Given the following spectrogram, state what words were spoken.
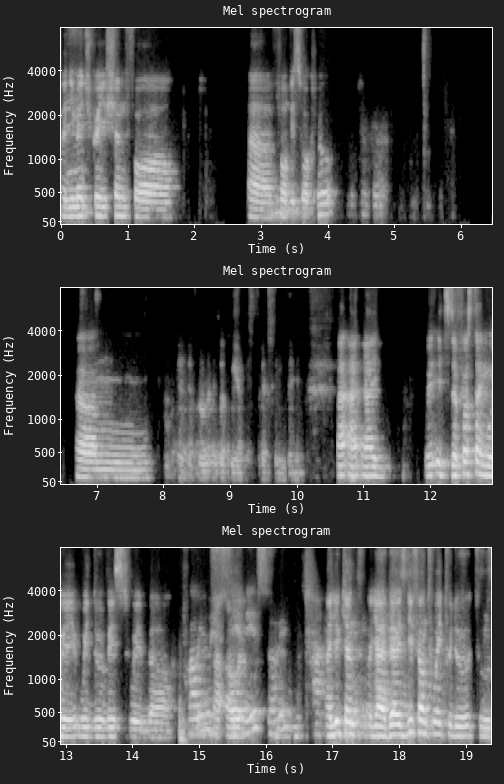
an image creation for uh, for this workflow. Um, yeah, The problem is that we are stressing the. I, I, I, it's the first time we, we do this with, uh, How you Uh, see our- this, sorry? Ah, and you can, yeah, there is different way to do, to,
